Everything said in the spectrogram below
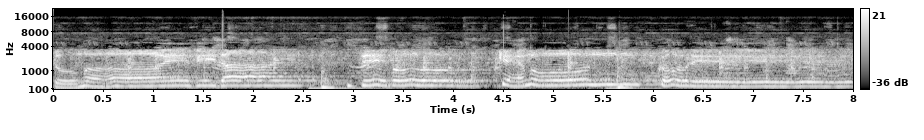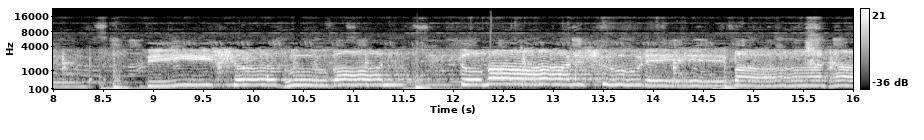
তোমায় বিদায় দেব কেমন করে? বিশ্বভুবন তোমার সুরে বাধা।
